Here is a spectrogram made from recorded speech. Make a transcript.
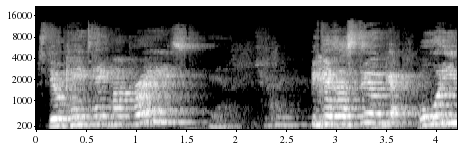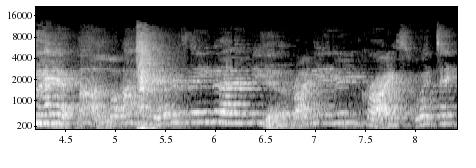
still can't take my praise Yeah. Because I still got. Well, what do you have? Ah, Lord, I have everything that I need of right here in Christ. What take?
